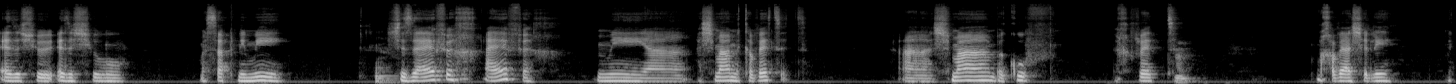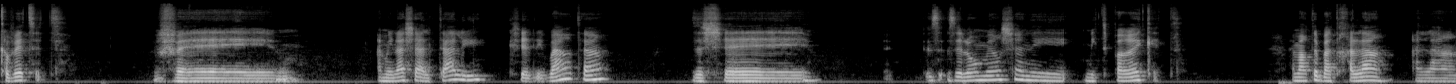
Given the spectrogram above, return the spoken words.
איזשהו, איזשהו מסע פנימי, כן. שזה ההפך, ההפך מהאשמה המכווצת. האשמה בגוף נחווית mm. בחוויה שלי, מכווצת. והמילה שעלתה לי כשדיברת, זה שזה זה לא אומר שאני מתפרקת. אמרת בהתחלה על ה...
